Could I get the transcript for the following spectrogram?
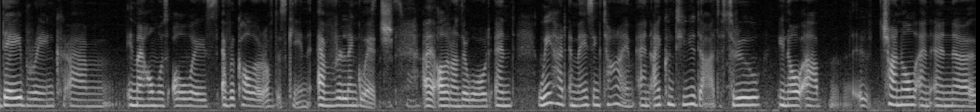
they bring um, in my home was always every color of the skin every language Yeah. Uh, all around the world. And we had amazing time. And i continue that through you know uh, channel and and uh,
